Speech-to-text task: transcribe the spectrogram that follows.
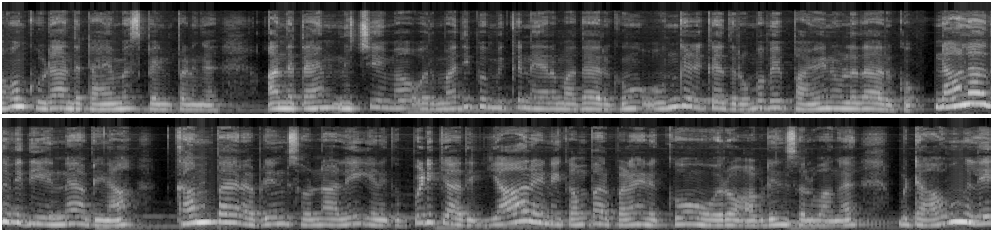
அவன் கூட அந்த டைமை ஸ்பெண்ட் பண்ணுங்கள் அந்த டைம் நிச்சயமாக ஒரு மதிப்பு மிக்க நேரமாக தான் இருக்கும். உங்களுக்கு அது ரொம்பவே பயனுள்ளதாக இருக்கும். நாலாவது விதி என்ன அப்படின்னா கம்பேர் அப்படின்னு சொன்னாலே எனக்கு பிடிக்காது. யார் என்னை கம்பேர் பண்ணால் எனக்கு கோவம் வரும் அப்படின்னு சொல்லுவாங்க. பட் அவங்களே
